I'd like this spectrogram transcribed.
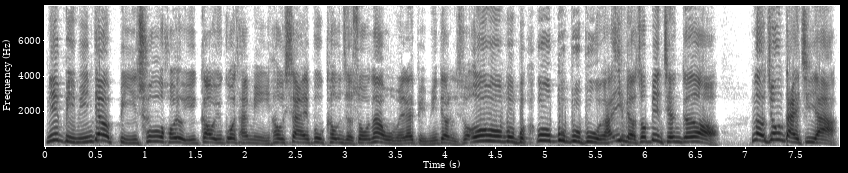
你比民调比出侯友宜高于郭台铭以后，下一步柯文哲说，那我们来比民调，你说哦不不不哦不不不，然后一秒钟变谦哥哦，那我就用代志啊。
